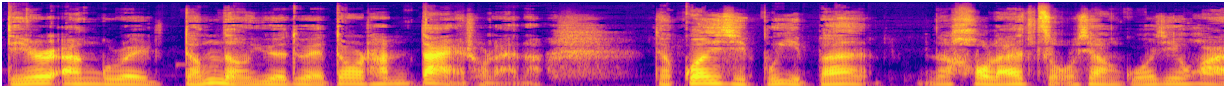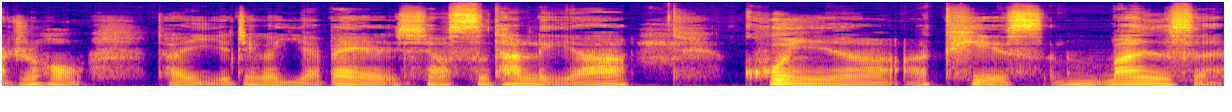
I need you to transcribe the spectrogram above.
Dear Angry 等等乐队都是他们带出来的。的关系不一般。那后来走向国际化之后，他以这个也被像斯坦李啊、Queen 啊、Kiss、Manson、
